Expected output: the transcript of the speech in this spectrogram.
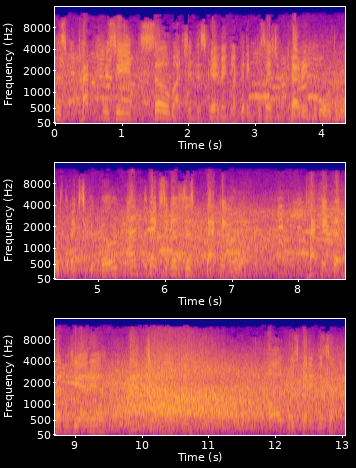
This pattern we've seen so much in this game. England getting possession, carrying the ball towards the Mexican goal, and the Mexicans just backing away. Packing the penalty area, and Charlton almost getting the second.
